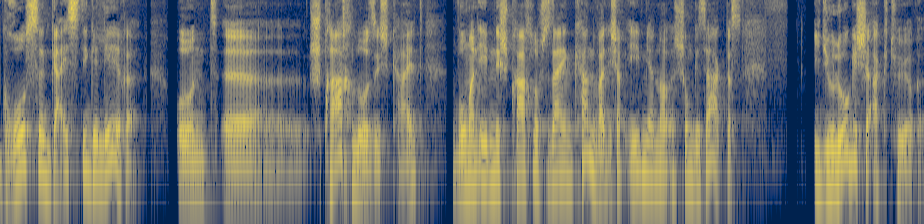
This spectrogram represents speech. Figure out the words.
große geistige Lehre und äh, Sprachlosigkeit, wo man eben nicht sprachlos sein kann, weil ich habe eben ja noch schon gesagt, dass ideologische Akteure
